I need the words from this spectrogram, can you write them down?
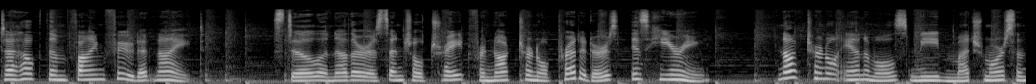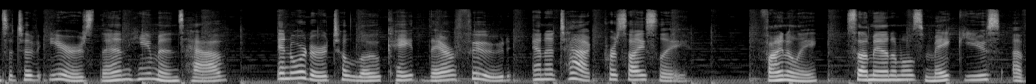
to help them find food at night. Still, another essential trait for nocturnal predators is hearing. Nocturnal animals need much more sensitive ears than humans have in order to locate their food and attack precisely. Finally, some animals make use of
